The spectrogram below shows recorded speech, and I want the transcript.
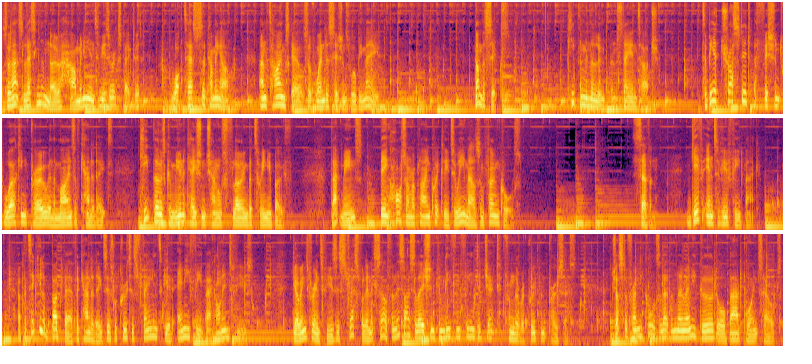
So that's letting them know how many interviews are expected, what tests are coming up, and timescales of when decisions will be made. Number six, keep them in the loop and stay in touch. To be a trusted, efficient working pro in the minds of candidates, keep those communication channels flowing between you both. That means being hot on replying quickly to emails and phone calls. 7. Give interview feedback. A particular bugbear for candidates is recruiters failing to give any feedback on interviews. Going for interviews is stressful in itself, and this isolation can leave them feeling dejected from the recruitment process. Just a friendly call to let them know any good or bad points helps.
